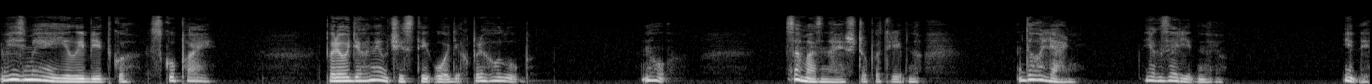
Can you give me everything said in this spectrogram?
Візьми її, лебідко, скупай, переодягни в чистий одяг, приголуб. Ну, сама знаєш, що потрібно. Доглянь, як за рідною. Іди.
